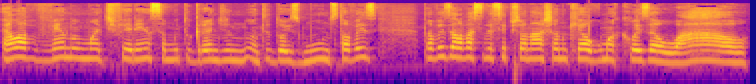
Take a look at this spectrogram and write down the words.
ela vendo uma diferença muito grande entre dois mundos, talvez talvez ela vá se decepcionar achando que é alguma coisa uau.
